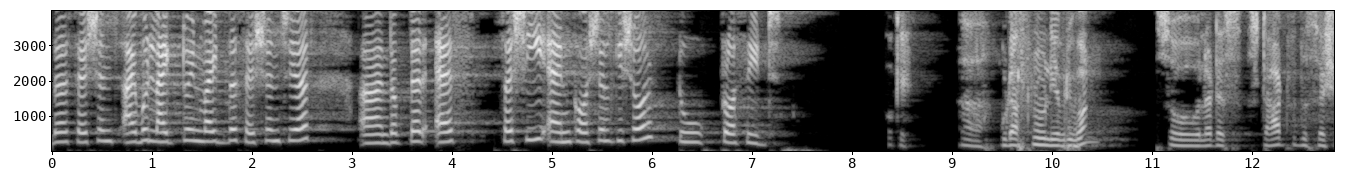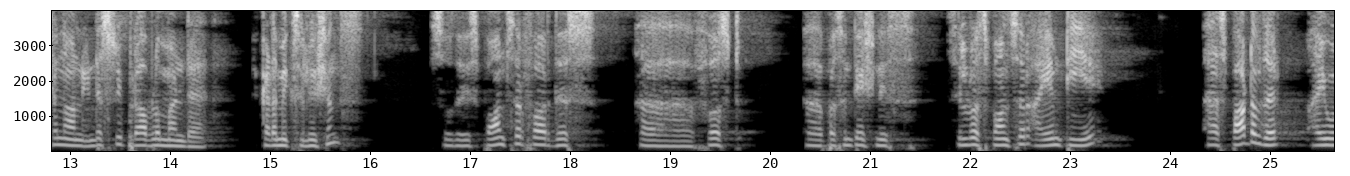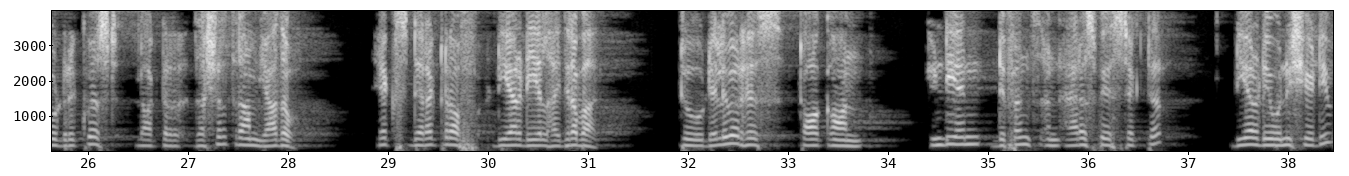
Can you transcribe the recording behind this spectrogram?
the session, I would like to invite the session chair, uh, Dr. S. Sashi and Kaushal Kishore to proceed. Okay. Uh, good afternoon, everyone. So let us start with the session on industry problem and uh, academic solutions. So the sponsor for this uh, first uh, presentation is silver sponsor IMTA. As part of that, I would request Dr. Dashrath Ram Yadav, ex-director of DRDL Hyderabad, to deliver his talk on Indian defense and aerospace sector, DRDO initiative.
